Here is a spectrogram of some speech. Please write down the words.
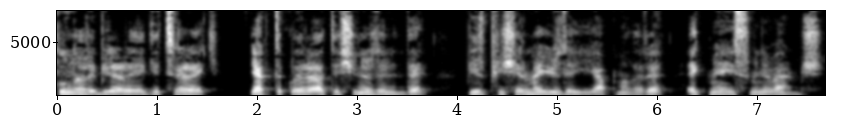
bunları bir araya getirerek yaktıkları ateşin üzerinde bir pişirme yüzeyi yapmaları ekmeğe ismini vermiş.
